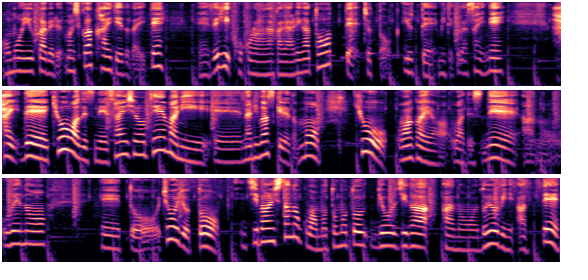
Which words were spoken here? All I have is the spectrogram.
思い浮かべるもしくは書いていただいて、えー、ぜひ心の中でありがとうってちょっと言ってみてくださいね。はい。で、今日はですね、最初のテーマに、えー、なりますけれども、今日我が家はですね、あの、上のえーと、長女と一番下の子はもともと行事があの土曜日にあって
